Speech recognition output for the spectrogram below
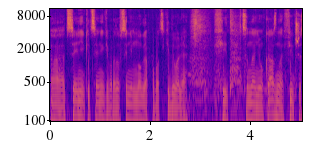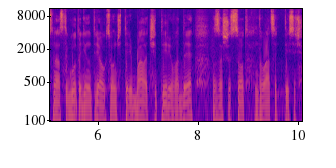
э, ценники, ценники продавцы немного поподскидывали. Фит, цена не указана. Фит 16 год, 1.3, аукцион 4 балла, 4 ВД за 620 тысяч.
